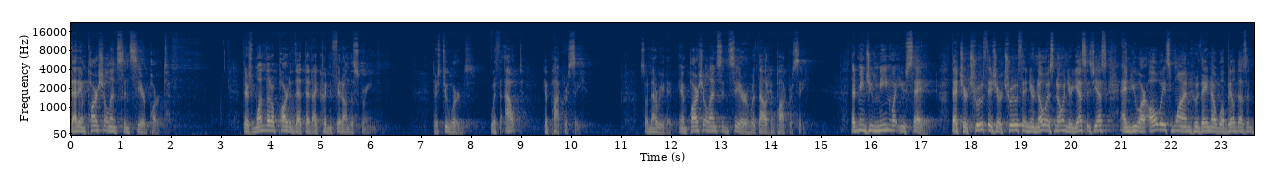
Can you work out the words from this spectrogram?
That impartial and sincere part. There's one little part of that that I couldn't fit on the screen. There's two words without hypocrisy. So now read it impartial and sincere without hypocrisy. That means you mean what you say, that your truth is your truth, and your no is no, and your yes is yes, and you are always one who they know, well, Bill doesn't,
